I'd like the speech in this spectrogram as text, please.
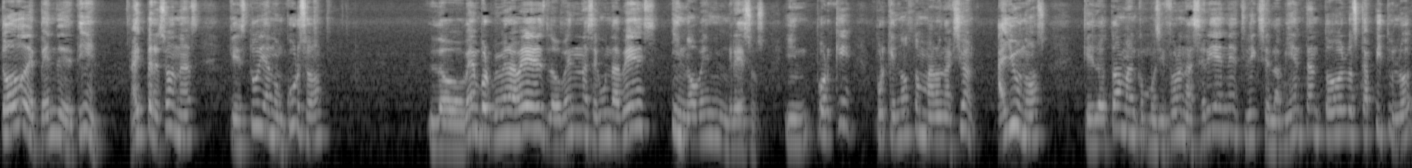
Todo depende de ti. Hay personas que estudian un curso, lo ven por primera vez, lo ven una segunda vez y no ven ingresos. ¿Y por qué? Porque no tomaron acción. Hay unos que lo toman como si fuera una serie de Netflix, se lo avientan todos los capítulos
